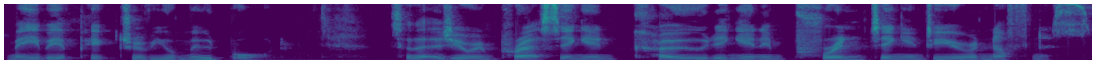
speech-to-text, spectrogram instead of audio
maybe a picture of your mood board. So that as you're impressing in, coding in, imprinting into your enoughness,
